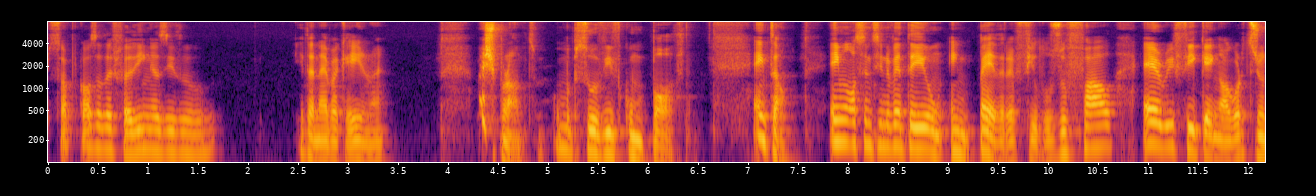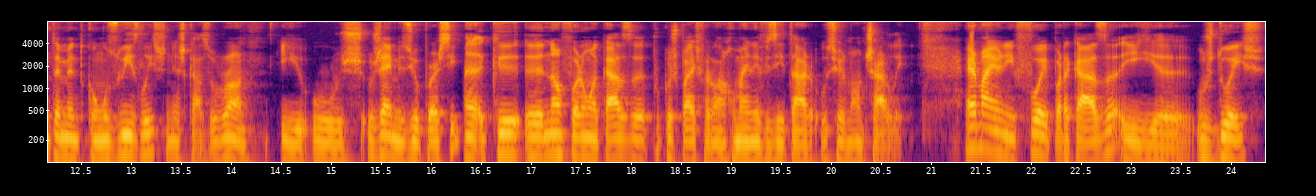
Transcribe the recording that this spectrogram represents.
Só por causa das fadinhas e do. e da neve a cair, não é? Mas pronto, uma pessoa vive como pode. Então, em 1991, em Pedra Filosofal, Harry fica em Hogwarts juntamente com os Weasleys, neste caso o Ron e os, os gêmeos e o Percy, eh, que eh, não foram a casa porque os pais foram à Roménia visitar o seu irmão Charlie. Hermione foi para casa e uh, os dois,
